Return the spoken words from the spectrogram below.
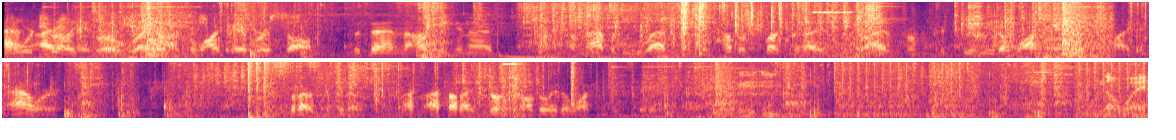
Four I drone like drove located right off hostage. to watch Prepare for assault. But then I was looking at a map of the U.S. and I was like, how the fuck did I drive from Virginia to Washington in like an hour? But I was thinking of, I, I thought I drove all the way to Washington State. Mm-mm. No way.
